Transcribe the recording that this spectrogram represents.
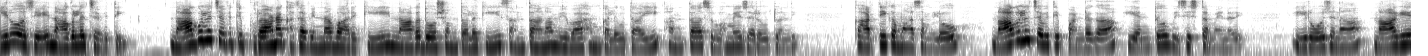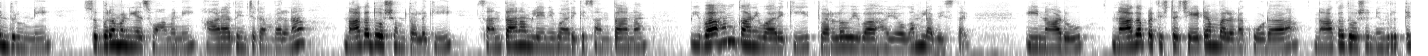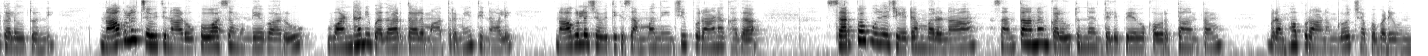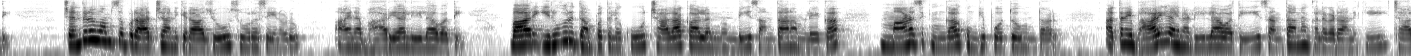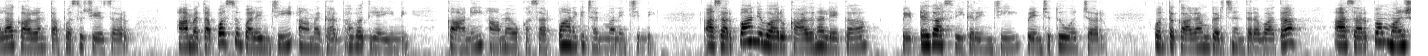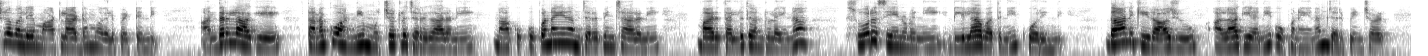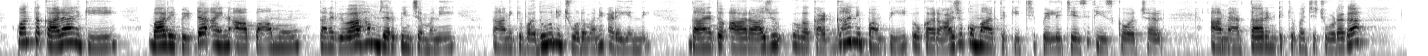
ఈరోజే నాగుల చవితి. నాగుల చవితి పురాణ కథ విన్నవారికి నాగదోషం తొలగి సంతానం వివాహం కలుగుతాయి. అంతా శుభమే జరుగుతుంది. కార్తీక మాసంలో నాగుల చవితి పండగ ఎంతో విశిష్టమైనది. ఈ రోజున నాగేంద్రుణ్ణి సుబ్రహ్మణ్య స్వామిని ఆరాధించడం వలన నాగదోషం తొలగి సంతానం లేని వారికి సంతానం వివాహం కాని వారికి త్వరలో వివాహ యోగం లభిస్తాయి. ఈనాడు నాగప్రతిష్ఠ చేయటం వలన కూడా నాగదోష నివృత్తి కలుగుతుంది. నాగుల చవితి నాడు ఉపవాసం ఉండేవారు. వండని పదార్థాలు మాత్రమే తినాలి. నాగుల చవితికి సంబంధించి పురాణ కథ. సర్పపూజ చేయటం వలన సంతానం కలుగుతుందని తెలిపే ఒక వృత్తాంతం బ్రహ్మపురాణంలో చెప్పబడి ఉంది. చంద్రవంశపు రాజ్యానికి రాజు సూరసేనుడు. ఆయన భార్య లీలావతి. వారి ఇరువురు దంపతులకు చాలా కాలం నుండి సంతానం లేక మానసికంగా కుంగిపోతూ ఉంటారు. అతని భార్య అయిన లీలావతి సంతానం కలగడానికి చాలా కాలం తపస్సు చేశారు. ఆమె తపస్సు ఫలించి ఆమె గర్భవతి అయింది. కానీ ఆమె ఒక సర్పానికి జన్మనిచ్చింది. ఆ సర్పాన్ని వారు కాదనలేక బిడ్డగా స్వీకరించి పెంచుతూ వచ్చారు. కొంతకాలం గడిచిన తర్వాత ఆ సర్పం మనుషుల వలె మాట్లాడడం మొదలుపెట్టింది. అందరిలాగే తనకు అన్ని ముచ్చట్లు జరగాలని నాకు ఉపనయనం జరిపించాలని వారి తల్లిదండ్రులైన సూరసేనుడిని లీలావతిని కోరింది. దానికి రాజు అలాగే అని ఉపనయనం జరిపించాడు. కొంతకాలానికి వారి బిడ్డ అయిన ఆ పాము తన వివాహం జరిపించమని దానికి వధువుని చూడమని అడిగింది. దానితో ఆ రాజు ఒక ఖడ్గాన్ని పంపి ఒక రాజకుమార్తెకి ఇచ్చి పెళ్ళి చేసి తీసుకువచ్చారు. ఆమె అత్తారింటికి వచ్చి చూడగా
